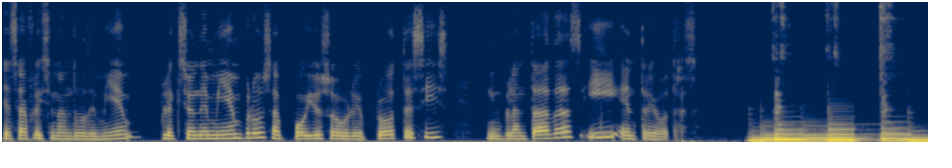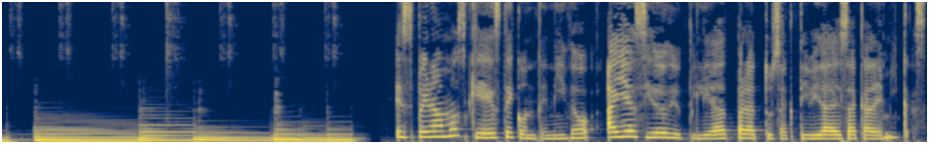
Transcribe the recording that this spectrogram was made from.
ya sea flexionando de flexión de miembros, apoyo sobre prótesis implantadas y entre otras. Esperamos que este contenido haya sido de utilidad para tus actividades académicas.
